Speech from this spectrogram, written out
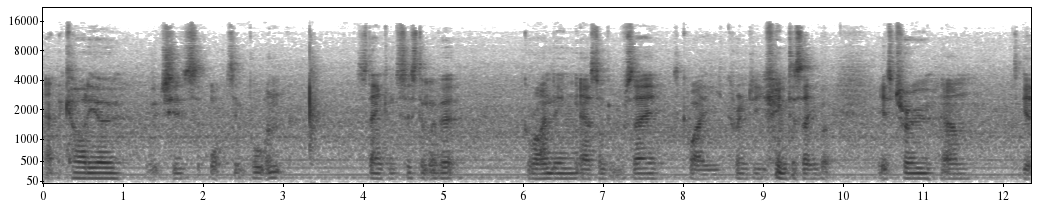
and the cardio, which is what's important. Staying consistent with it, grinding, as some people say. It's quite a cringy thing to say, but it's true. Um, to get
